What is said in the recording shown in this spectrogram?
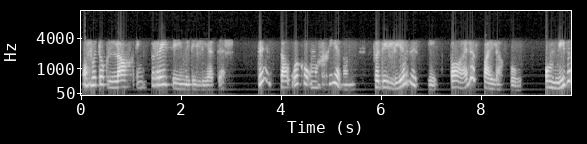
Ons moet ook lag en pret hê met die leerders. Dit sal ook 'n omgewing vir die leerders skep waar hulle veilig voel om nuwe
